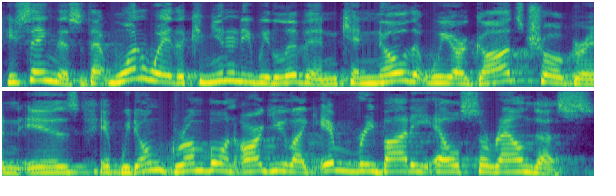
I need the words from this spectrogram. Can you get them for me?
He's saying this, that one way the community we live in can know that we are God's children is if we don't grumble and argue like everybody else around us.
